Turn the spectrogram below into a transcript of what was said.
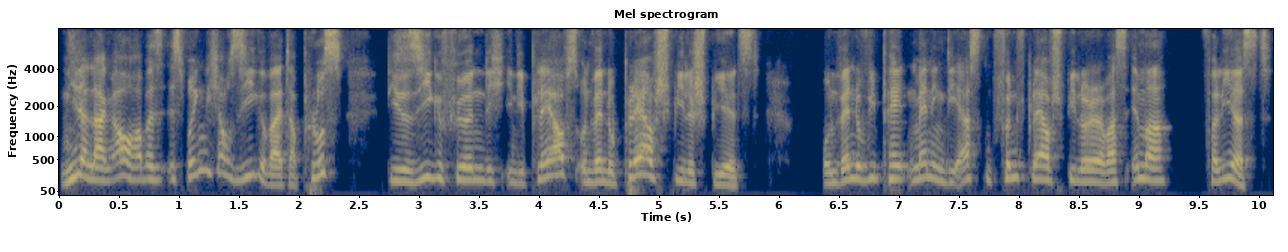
Niederlagen auch, aber es, es bringt dich auch Siege weiter. Plus, diese Siege führen dich in die Playoffs und wenn du Playoff-Spiele spielst und wenn du wie Peyton Manning die ersten fünf Playoff-Spiele oder was immer verlierst,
